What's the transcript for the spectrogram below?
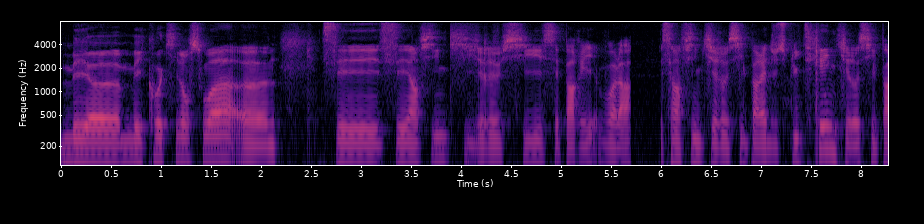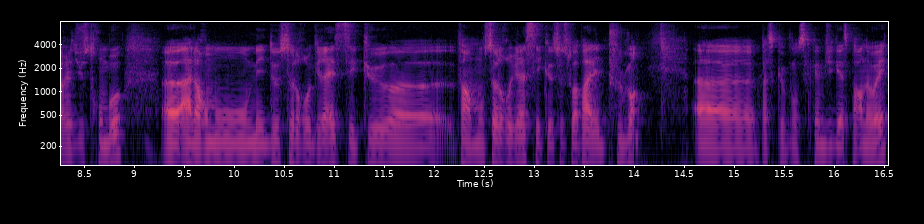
Mais, euh, mais quoi qu'il en soit, c'est un film qui réussit ses paris, voilà. C'est un film qui réussit le pari du split screen, qui réussit le pari du strombo. Euh, alors mon, mes deux seuls regrets, c'est que... euh, Enfin, mon seul regret, c'est que ce soit pas allé plus loin. Euh, parce que bon, c'est quand même du Gaspard Noé.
